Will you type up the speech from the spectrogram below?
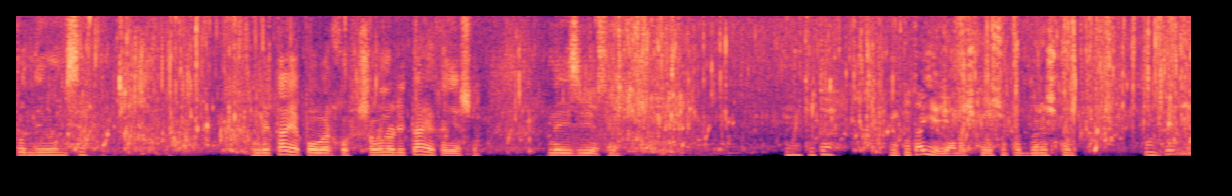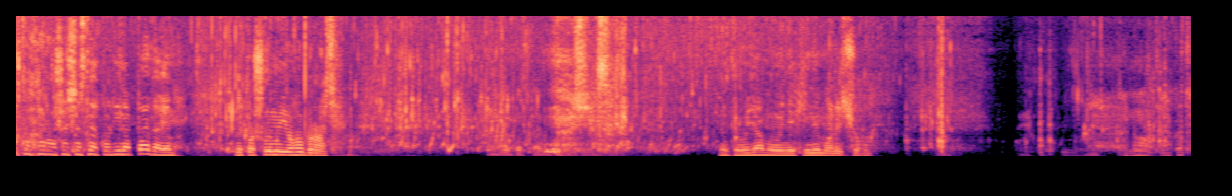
Подивимося. Літає поверху. Що воно літає, звісно, неізвісно. Ну тут, ну, тут є ямочки ось під бережком. Ось диви, яка хороша, зараз на коліна падаємо. І пішли ми його брати. Ось до ями у якій нема нічого. Ну так от.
